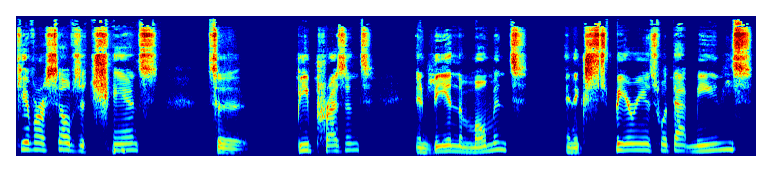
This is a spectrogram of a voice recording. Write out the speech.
give ourselves a chance to be present and be in the moment and experience what that means?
